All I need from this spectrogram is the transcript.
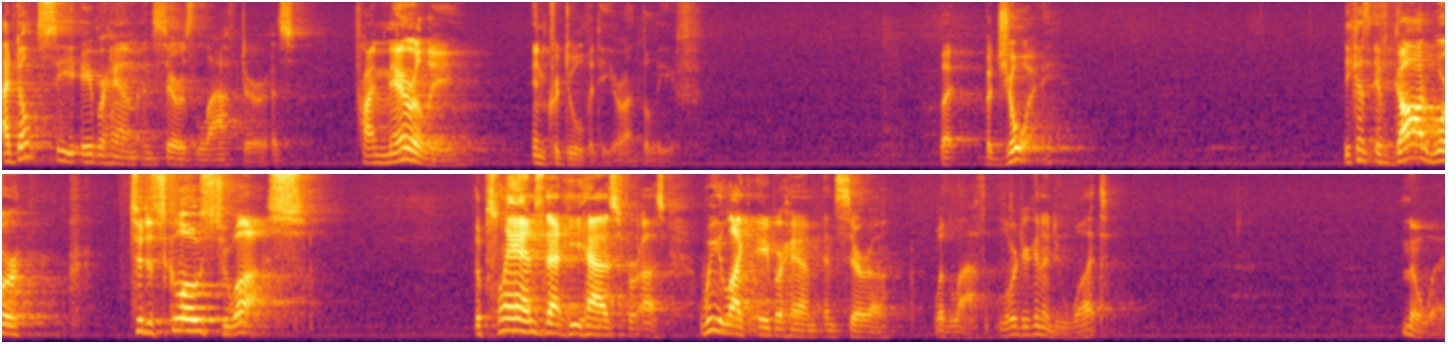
I don't see Abraham and Sarah's laughter as primarily incredulity or unbelief but, but joy. Because if God were to disclose to us the plans that He has for us, we, like Abraham and Sarah, would laugh. Lord, you're going to do what? No way.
